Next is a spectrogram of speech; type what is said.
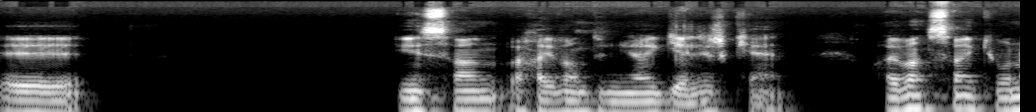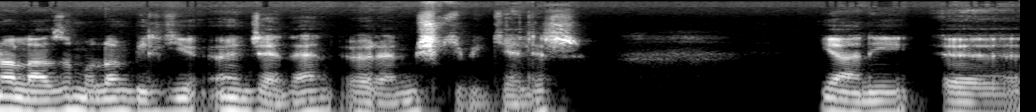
Ee, insan ve hayvan dünyaya gelirken hayvan sanki ona lazım olan bilgiyi önceden öğrenmiş gibi gelir. Yani e,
